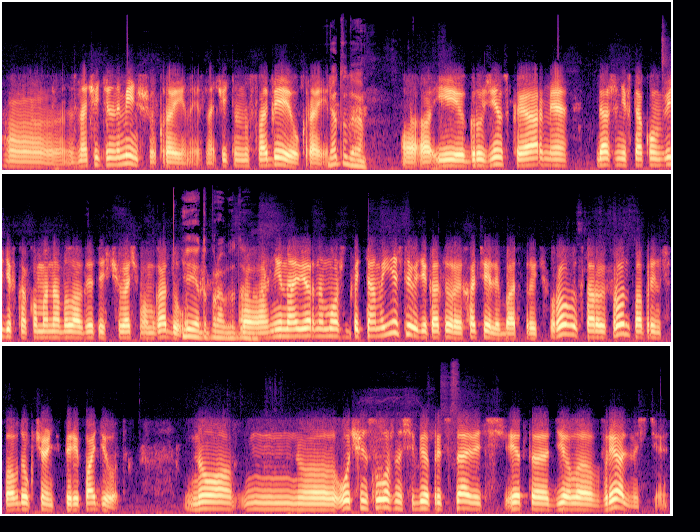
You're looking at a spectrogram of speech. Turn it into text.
э, значительно меньше Украины, значительно слабее Украины. Это да. Э, и грузинская армия даже не в таком виде, в каком она была в 2008 году. И это правда, да. Э, они, наверное, может быть, там и есть люди, которые хотели бы открыть фронт, второй фронт по принципу, а вдруг что-нибудь перепадет. Но э, очень сложно себе представить это дело в реальности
